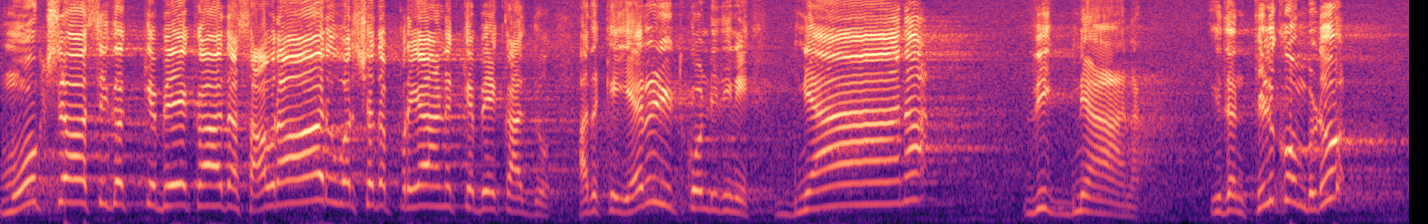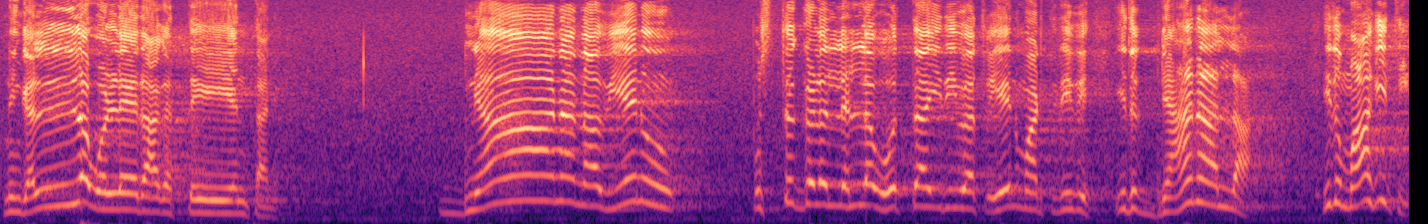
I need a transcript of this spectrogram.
ಮೋಕ್ಷ ಸಿಗಕ್ಕೆ ಬೇಕಾದ ಸಾವಿರಾರು ವರ್ಷದ ಪ್ರಯಾಣಕ್ಕೆ ಬೇಕಾದ್ದು. ಅದಕ್ಕೆ ಎರಡು ಇಟ್ಕೊಂಡಿದ್ದೀನಿ. ಜ್ಞಾನ, ವಿಜ್ಞಾನ. ಇದನ್ನು ತಿಳ್ಕೊಂಬಿಡು, ನಿಂಗೆಲ್ಲ ಒಳ್ಳೆಯದಾಗತ್ತೆ ಅಂತಾನೆ. ಜ್ಞಾನ ನಾವೇನು ಪುಸ್ತಕಗಳಲ್ಲೆಲ್ಲ ಓದ್ತಾ ಇದ್ದೀವಿ ಅಥವಾ ಏನು ಮಾಡ್ತಿದ್ದೀವಿ ಇದು ಜ್ಞಾನ ಅಲ್ಲ. ಇದು ಮಾಹಿತಿ.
